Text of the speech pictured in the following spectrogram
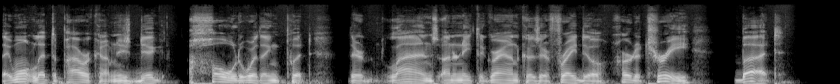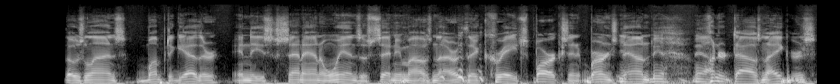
They won't let the power companies dig a hole to where they can put their lines underneath the ground because they're afraid they'll hurt a tree. But those lines bump together in these Santa Ana winds of 70 miles an hour. They create sparks and it burns down yeah, yeah. 100,000 acres.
